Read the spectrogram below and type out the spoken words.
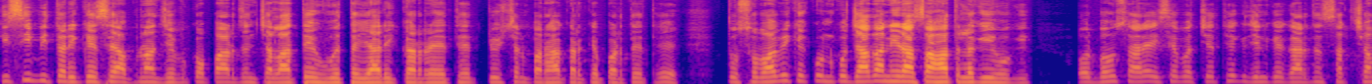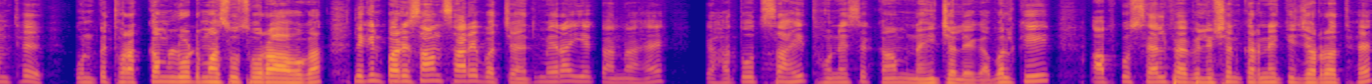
किसी भी तरीके से अपना जीविकोपार्जन चलाते हुए तैयारी कर रहे थे, ट्यूशन पढ़ा करके पढ़ते थे तो स्वाभाविक है कि उनको ज़्यादा निराशा हाथ लगी होगी। और बहुत सारे ऐसे बच्चे थे कि जिनके गार्जियन सक्षम थे, उन पे थोड़ा कम लोड महसूस हो रहा होगा। लेकिन परेशान सारे बच्चे हैं। तो मेरा ये कहना है कि हतोत्साहित होने से काम नहीं चलेगा, बल्कि आपको सेल्फ एवोल्यूशन करने की ज़रूरत है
